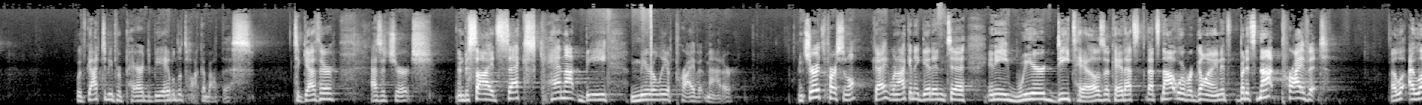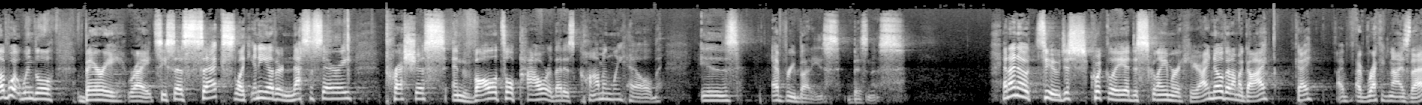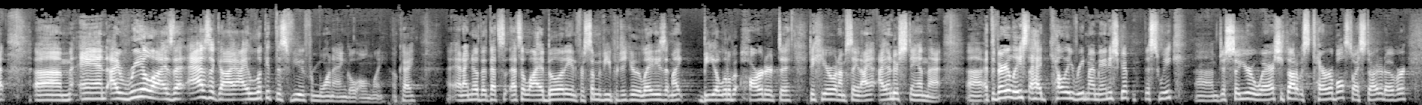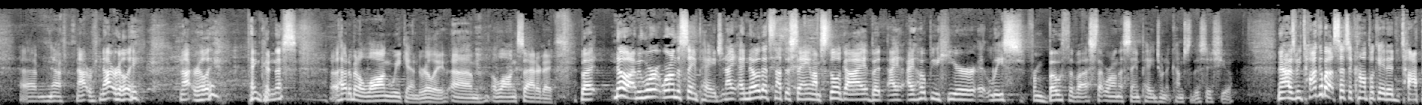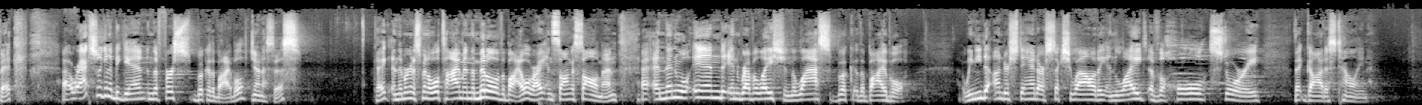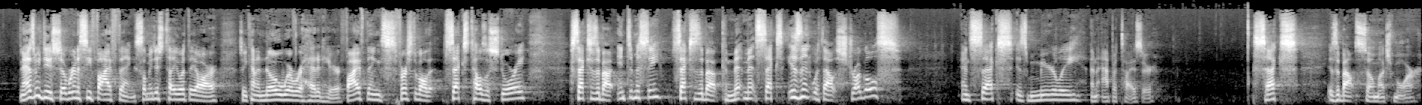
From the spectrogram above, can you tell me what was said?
We've got to be prepared to be able to talk about this together as a church. And besides, sex cannot be merely a private matter. And sure, it's personal, okay? We're not going to get into any weird details, okay? That's, that's not where we're going, it's, but it's not private. I, lo- I love what Wendell Berry writes. He says, Sex, like any other necessary, precious, and volatile power that is commonly held, is everybody's business. And I know, too, just quickly a disclaimer here. I know that I'm a guy, okay? I've, I've recognized that. Um, and I realize that as a guy, I look at this view from one angle only, okay? And I know that that's, that's a liability, and for some of you, particularly ladies, it might be a little bit harder to, to hear what I'm saying. I, I understand that. Uh, at the very least, I had Kelly read my manuscript this week, um, just so you're aware. She thought it was terrible, so I started over. Um, no, not, not really. Not really. Thank goodness. That would have been a long weekend, really, um, a long Saturday. But no, I mean, we're, we're on the same page. And I, I know that's not the same. I'm still a guy, but I, I hope you hear, at least from both of us, that we're on the same page when it comes to this issue. Now, as we talk about such a complicated topic, uh, we're actually going to begin in the first book of the Bible, Genesis. Okay, and then we're going to spend a little time in the middle of the Bible, right, in Song of Solomon. And then we'll end in Revelation, the last book of the Bible. We need to understand our sexuality in light of the whole story that God is telling. And as we do so, we're going to see five things. let me just tell you what they are so you kind of know where we're headed here. Five things. First of all, that sex tells a story. Sex is about intimacy, sex is about commitment, sex isn't without struggles, and sex is merely an appetizer. Sex is about so much more.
